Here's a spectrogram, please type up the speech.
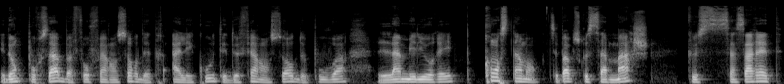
Et donc pour ça, bah, faut faire en sorte d'être à l'écoute et de faire en sorte de pouvoir l'améliorer constamment. C'est pas parce que ça marche que ça s'arrête.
